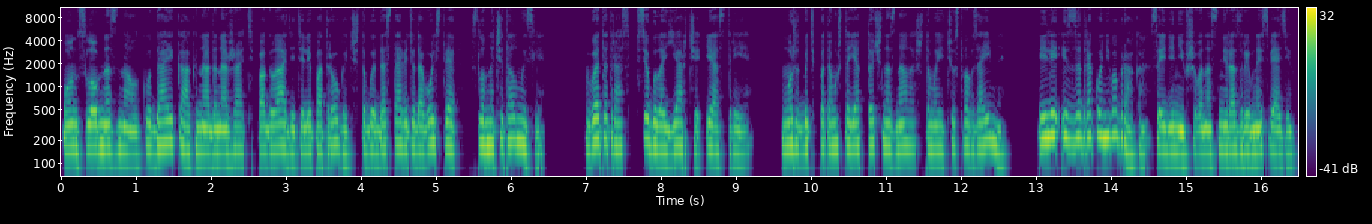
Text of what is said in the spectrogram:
Он словно знал, куда и как надо нажать, погладить или потрогать, чтобы доставить удовольствие, словно читал мысли. В этот раз все было ярче и острее. Может быть, потому что я точно знала, что мои чувства взаимны? Или из-за драконьего брака, соединившего нас неразрывной связью?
